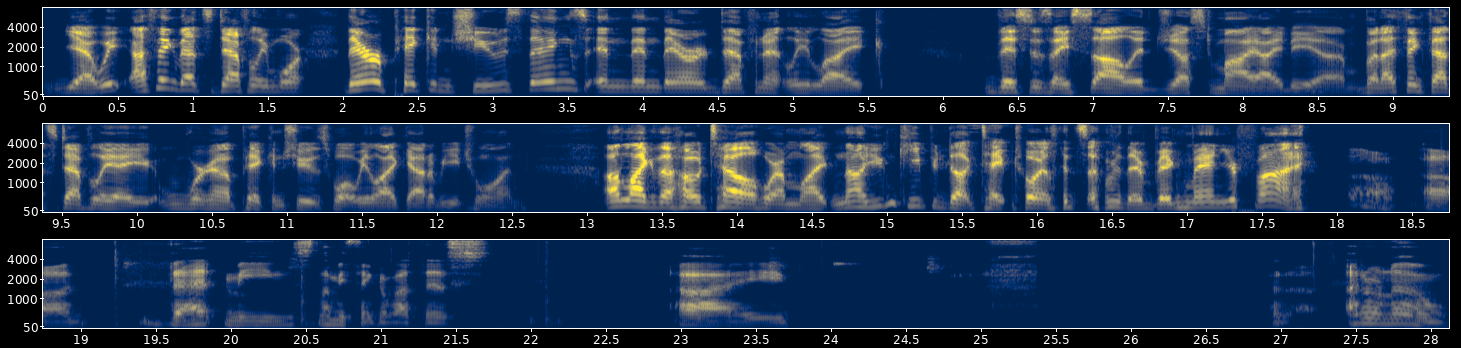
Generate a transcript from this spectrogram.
Yeah, we I think that's definitely more there are pick and choose things and then there are definitely like this is a solid just my idea. But I think that's definitely a we're to pick and choose what we like out of each one. Unlike the hotel where I'm like, "No, you can keep your duct tape toilets over there, big man. You're fine." Oh, uh, that means. Let me think about this. I- I don't know.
